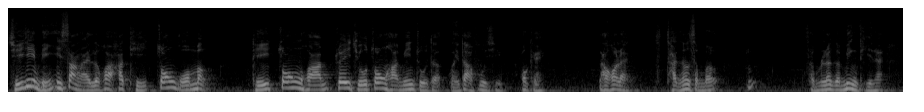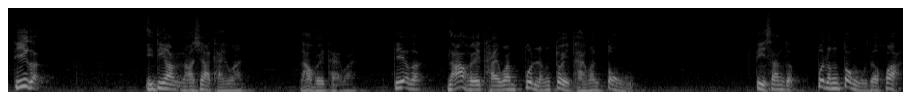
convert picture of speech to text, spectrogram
习近平一上来的话，他提中国梦，提中华追求中华民族的伟大复兴。OK，然后呢，产生什么什么那个命题呢？第一个，一定要拿下台湾。拿回台湾，第二个拿回台湾不能对台湾动武，第三个不能动武的话，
